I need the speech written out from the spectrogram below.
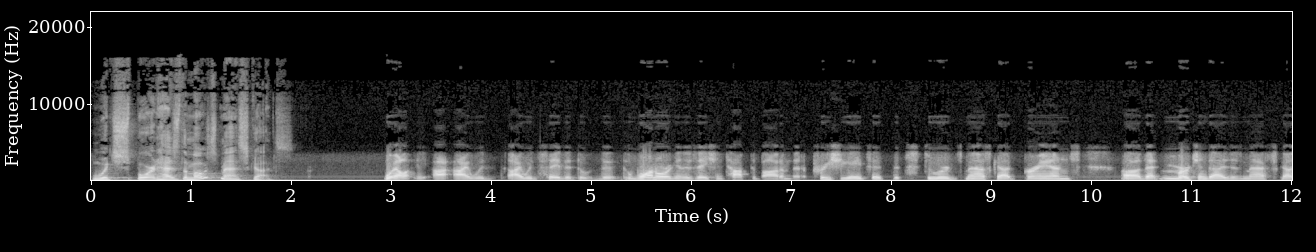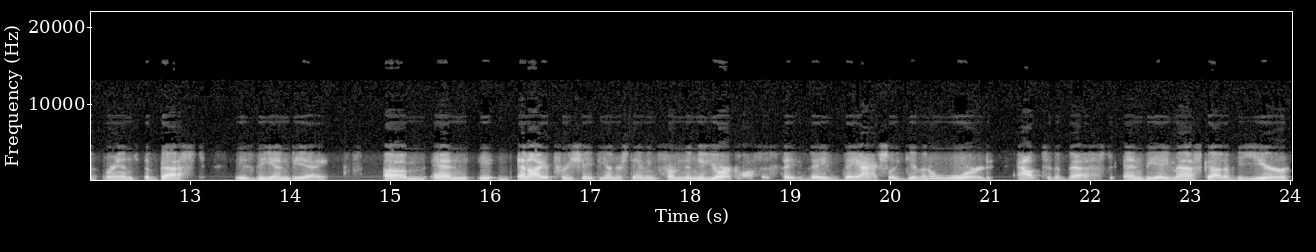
Which sport has the most mascots? Well, I, I would I would say that the, the the one organization top to bottom that appreciates it, that stewards mascot brands, uh, that merchandises mascot brands the best is the NBA. Um, and it, and I appreciate the understanding from the New York office. They they they actually give an award out to the best NBA mascot of the year,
